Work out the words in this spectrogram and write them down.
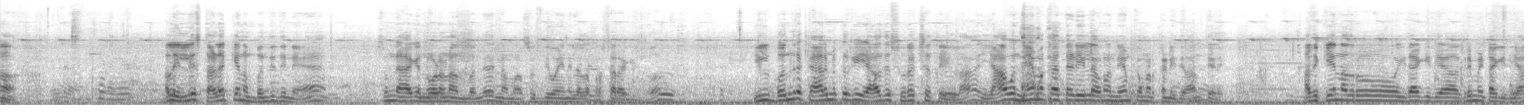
ಹಾ. ಅಲ್ಲ ಇಲ್ಲಿ ಸ್ಥಳಕ್ಕೆ ನಾನು ಬಂದಿದ್ದೀನಿ. ಸುಮ್ಮನೆ ಹಾಗೆ ನೋಡೋಣ ಅಂತ ಬಂದೆ. ನಮ್ಮ ಸುದ್ದಿ ವಾಹಿನಿಲೆಲ್ಲ ಪ್ರಸಾರ ಆಗಿದ್ದು. ಇಲ್ಲಿ ಬಂದರೆ ಕಾರ್ಮಿಕರಿಗೆ ಯಾವುದೇ ಸುರಕ್ಷತೆ ಇಲ್ಲ. ಯಾವ ನೇಮಕಾತಿ ಅಡಿಯಲ್ಲಿ ಅವ್ರನ್ನ ನೇಮಕ ಮಾಡ್ಕೊಂಡಿದ್ದೀರಾ ಅಂತೇಳಿ. ಅದಕ್ಕೇನಾದರೂ ಇದಾಗಿದೆಯಾ? ಅಗ್ರಿಮೆಂಟ್ ಆಗಿದೆಯಾ?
